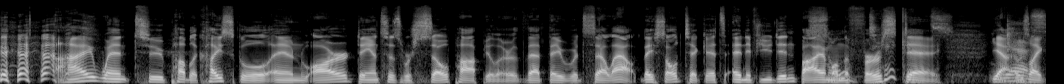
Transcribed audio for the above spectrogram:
I went to public high school, and our dances were so popular that they would sell out. They sold tickets, and if you didn't buy them on the first tickets? day, yeah, it was like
